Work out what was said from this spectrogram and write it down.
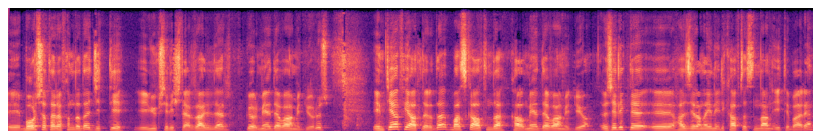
e, borsa tarafında da ciddi yükselişler, ralliler görmeye devam ediyoruz. Emtia fiyatları da baskı altında kalmaya devam ediyor. Özellikle e, Haziran ayının ilk haftasından itibaren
